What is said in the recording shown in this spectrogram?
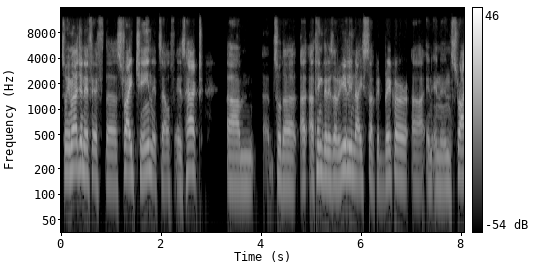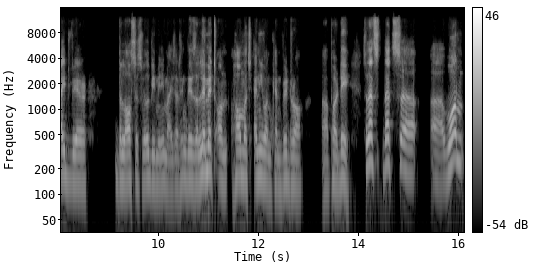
So imagine if if the Stride chain itself is hacked. Um, so the I, I, think there is a really nice circuit breaker uh, in, in in Stride where the losses will be minimized. I think there's a limit on how much anyone can withdraw uh, per day. So that's that's uh, one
